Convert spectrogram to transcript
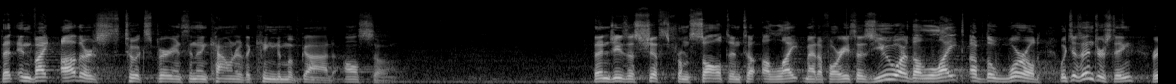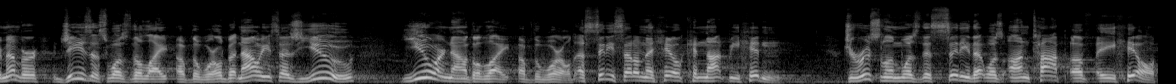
that invite others to experience and encounter the kingdom of God also. Then Jesus shifts from salt into a light metaphor. He says, You are the light of the world, which is interesting. Remember, Jesus was the light of the world, but now he says, You, you are now the light of the world. A city set on a hill cannot be hidden. Jerusalem was this city that was on top of a hill.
